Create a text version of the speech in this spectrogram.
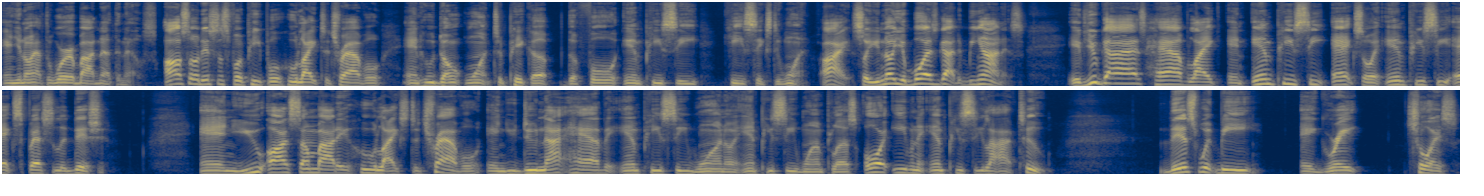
and you don't have to worry about nothing else. Also, this is for people who like to travel and who don't want to pick up the full MPC Key 61. All right, so you know your boys got to be honest. If you guys have like an MPC X or an MPC X Special Edition, and you are somebody who likes to travel and you do not have an MPC 1 or MPC 1 Plus or even an MPC Live 2, this would be a great choice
